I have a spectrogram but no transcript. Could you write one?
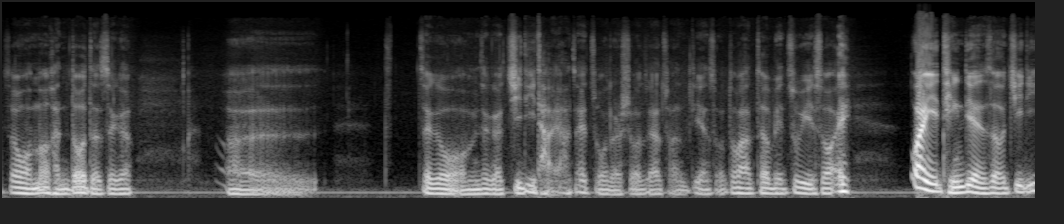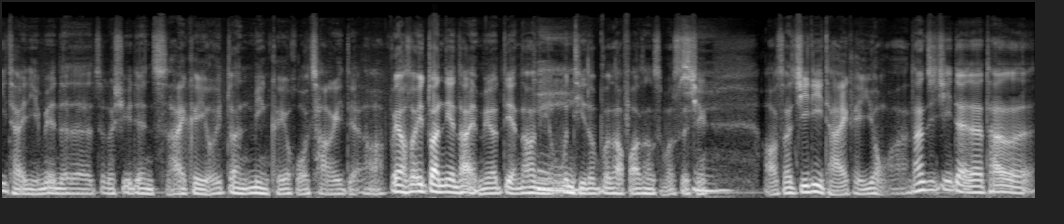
所以，我们很多的这个，呃，这个我们这个基地台啊，在做的时候，在传电的时候，都要特别注意说，哎，万一停电的时候，基地台里面的这个蓄电池还可以有一段命，可以活长一点啊。不要说一断电它也没有电，然后你问题都不知道发生什么事情。哦，所以基地台还可以用啊，但是基地台呢，它的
